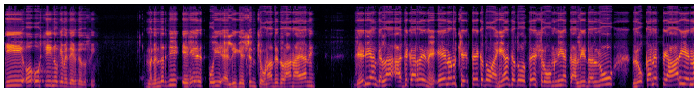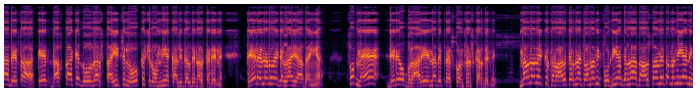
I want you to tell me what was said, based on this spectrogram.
ਕੀ ਉਹ ਉਸ ਚੀਜ਼ ਨੂੰ ਕਿਵੇਂ ਦੇਖਦੇ ਹੋ ਤੁਸੀਂ? ਮਨਿੰਦਰ ਜੀ, ਇਹ ਕੋਈ ਐਲੀਗੇਸ਼ਨ ਚੋਣਾਂ ਦੇ ਦੌਰਾਨ ਆਇਆ ਨਹੀਂ। ਜਿਹੜੀਆਂ ਗੱਲਾਂ ਅੱਜ ਕਰ ਰਹੇ ਨੇ, ਇਹ ਇਹਨਾਂ ਨੂੰ ਚੇਤੇ ਕਦੋਂ ਆਈਆਂ? ਜਦੋਂ ਉੱਥੇ ਸ਼੍ਰੋਮਣੀ ਅਕਾਲੀ ਦਲ ਨੂੰ ਲੋਕਾਂ ਨੇ ਪਿਆਰ ਹੀ ਇਹਨਾਂ ਦੇਤਾ ਕਿ ਦੱਸਤਾ ਕਿ 2027 ਚ ਲੋਕ ਸ਼੍ਰੋਮਣੀ ਅਕਾਲੀ ਦਲ ਦੇ ਨਾਲ ਖੜੇ ਨੇ। ਫਿਰ ਇਹਨਾਂ ਨੂੰ ਇਹ ਗੱਲਾਂ ਯਾਦ ਆਈਆਂ। ਸੋ ਮੈਂ ਜਿਹੜੇ ਉਹ ਬੁਲਾਰੇ ਇਹਨਾਂ ਦੇ ਪ੍ਰੈਸ ਕਾਨਫਰੰਸ ਕਰਦੇ ਨੇ, ਮੈਂ ਉਹਨਾਂ ਨੂੰ ਇੱਕ ਸਵਾਲ ਕਰਨਾ ਚਾਹੁੰਦਾ ਵੀ ਤੁਹਾਡੀਆਂ ਗੱਲਾਂ ਅਦਾਲਤਾਂ ਨੇ ਤਾਂ ਮੰਨੀਆਂ ਨਹੀਂ।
